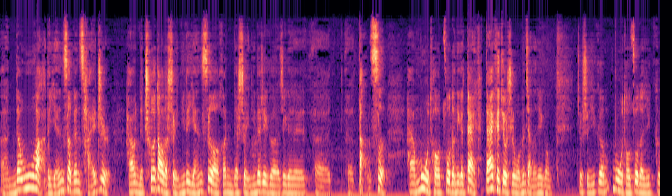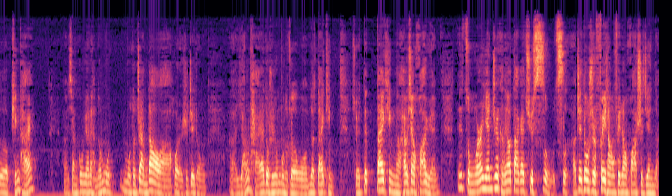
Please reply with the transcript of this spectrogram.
呃，你的屋瓦的颜色跟材质，还有你的车道的水泥的颜色和你的水泥的这个这个呃呃档次，还有木头做的那个 deck，deck 就是我们讲的那种，就是一个木头做的一个平台，啊，像公园里很多木木头栈道啊，或者是这种。呃，阳台啊，都是用木头做的，我们的 decking，所以 decking 啊，还有像花园，那总而言之，可能要大概去四五次啊，这都是非常非常花时间的，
